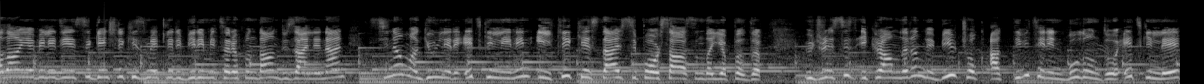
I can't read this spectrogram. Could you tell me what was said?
Konya Belediyesi Gençlik Hizmetleri Birimi tarafından düzenlenen Sinema Günleri etkinliğinin ilki Kestel Spor sahasında yapıldı. Ücretsiz ikramların ve birçok aktivitenin bulunduğu etkinliğe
